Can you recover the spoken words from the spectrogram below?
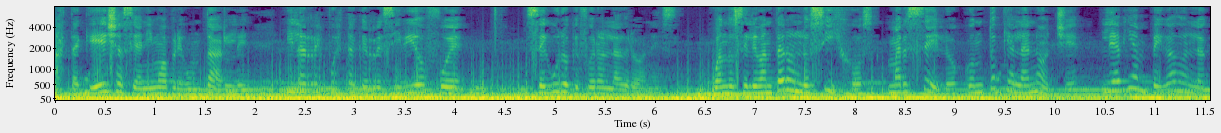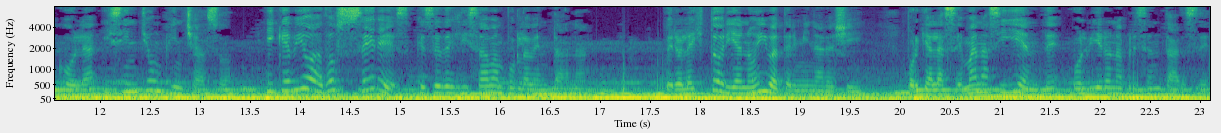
hasta que ella se animó a preguntarle y la respuesta que recibió fue, seguro que fueron ladrones. Cuando se levantaron los hijos, Marcelo contó que a la noche le habían pegado en la cola y sintió un pinchazo, y que vio a dos seres que se deslizaban por la ventana. Pero la historia no iba a terminar allí, porque a la semana siguiente volvieron a presentarse.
